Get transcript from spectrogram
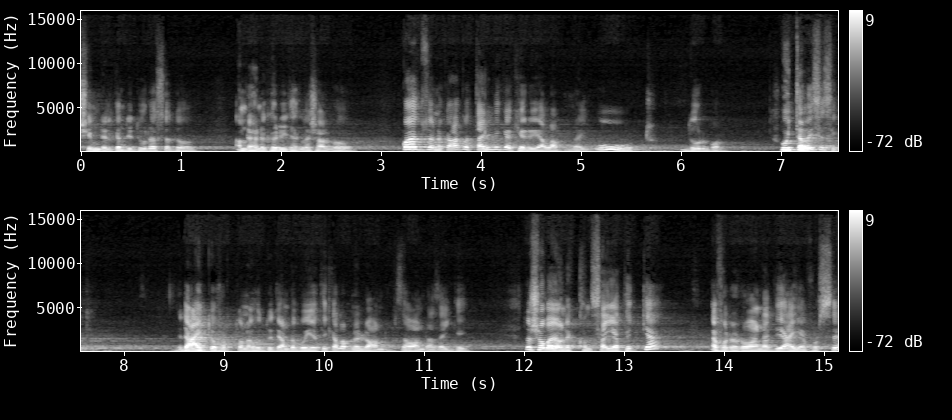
সিমডেল কেন্দ্র দূর আছে তো। আমরা এখানে খেরি থাকলে সারবো। কয়েকজনে কাকো তাইলিকা খেরি লাভ নাই। উঠ। দুর্বল। হুইতালাইছে শিখে এটা আইটো পারতো না, হুদ্দুতে আমরা বইয়া থেকে লাভ নাইলো আমরা আমরা যাই গেই তো সবাই অনেকক্ষণ সাইয়া থেকে এরপরে রওনা দিয়ে আইয়া পড়ছে।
